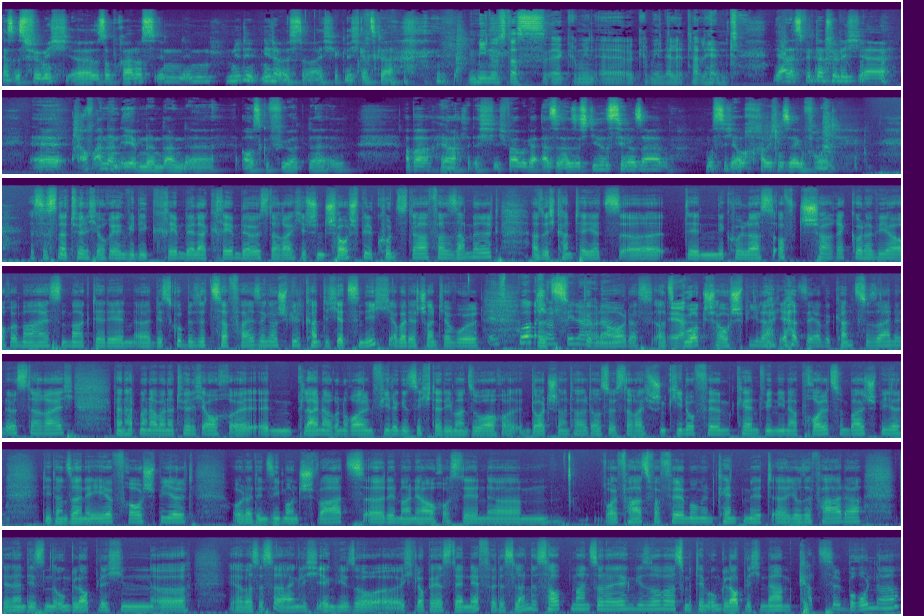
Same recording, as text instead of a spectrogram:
das ist für mich äh, Sopranos in, in Niederösterreich, wirklich, ganz klar. Minus das äh, krimin äh, kriminelle Talent. Ja, das wird natürlich äh, äh, auf anderen Ebenen dann äh, ausgeführt. Ne? Aber ja, ich, ich war begeistert. Also, als ich diese Szene sah, musste ich auch, habe ich mich sehr gefreut. Es ist natürlich auch irgendwie die Creme de la Creme der österreichischen Schauspielkunst da versammelt. Also ich kannte jetzt äh, den Nikolas Ovtcharek oder wie er auch immer heißen mag, der den äh, Disco-Besitzer Feisinger spielt, kannte ich jetzt nicht, aber der scheint ja wohl als, genau, das, als ja. Burgschauspieler ja sehr bekannt zu sein in Österreich. Dann hat man aber natürlich auch äh, in kleineren Rollen viele Gesichter, die man so auch in Deutschland halt aus österreichischen Kinofilmen kennt, wie Nina Proll zum Beispiel, die dann seine Ehefrau spielt, oder den Simon Schwarz, äh, den man ja auch aus den ähm, Wolf Haas-Verfilmungen kennt mit äh, Josef Hader, der dann diesen unglaublichen, äh, ja, was ist er eigentlich irgendwie so? Äh, ich glaube, er ist der Neffe des Landeshauptmanns oder irgendwie sowas mit dem unglaublichen Namen Katzelbrunner.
